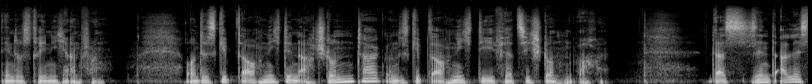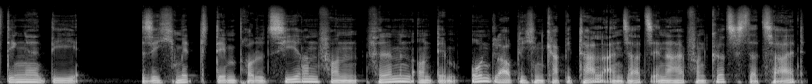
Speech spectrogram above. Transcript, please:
Industrie nicht anfangen. Und es gibt auch nicht den 8-Stunden-Tag und es gibt auch nicht die 40-Stunden-Woche. Das sind alles Dinge, die sich mit dem Produzieren von Filmen und dem unglaublichen Kapitaleinsatz innerhalb von kürzester Zeit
